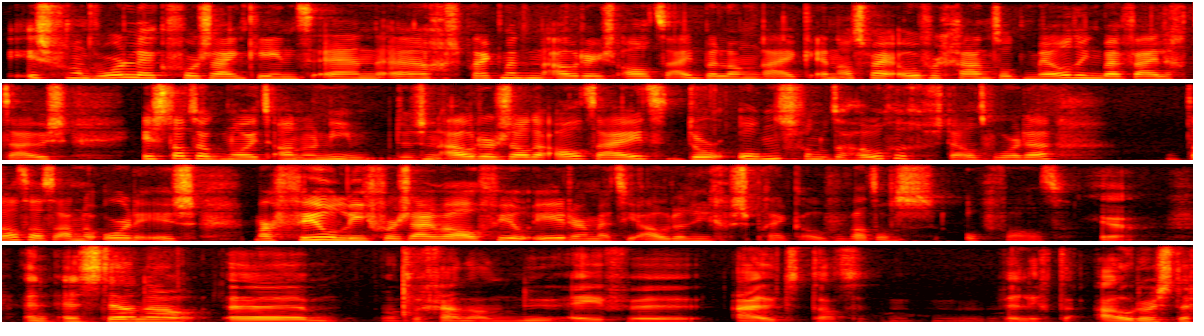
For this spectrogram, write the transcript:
is verantwoordelijk voor zijn kind. En uh, een gesprek met een ouder is altijd belangrijk. En als wij overgaan tot melding bij Veilig Thuis, is dat ook nooit anoniem. Dus een ouder zal er altijd door ons van op de hoogte gesteld worden dat dat aan de orde is. Maar veel liever zijn we al veel eerder met die ouder in gesprek over wat ons opvalt. Ja, en, en stel nou, uh, want we gaan dan nu even uit dat wellicht de ouders de,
